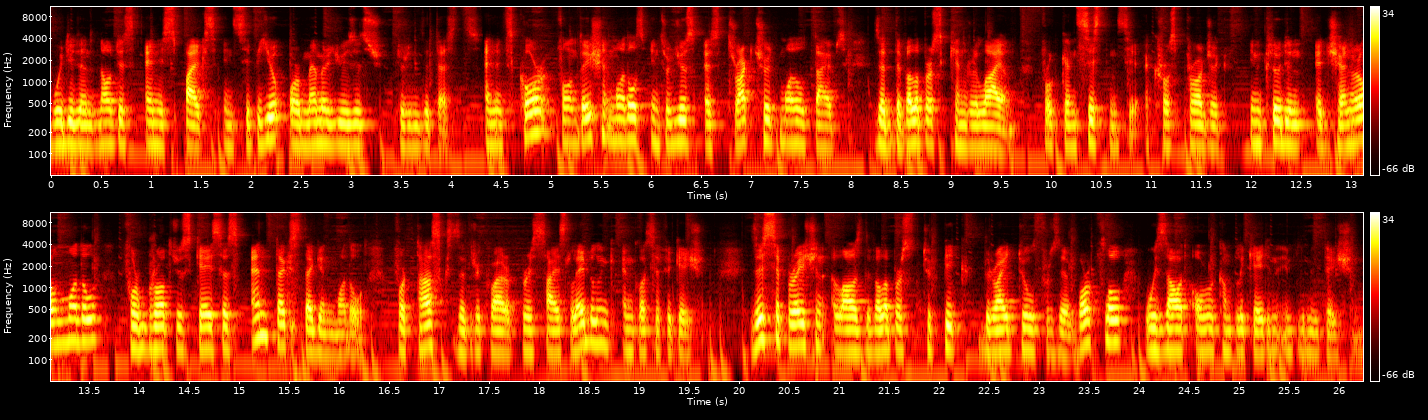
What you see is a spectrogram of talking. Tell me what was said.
we didn't notice any spikes in CPU or memory usage during the tests. And its core, foundation models introduce a structured model types that developers can rely on for consistency across projects, including a general model for broad use cases and text tagging model for tasks that require precise labeling and classification. This separation allows developers to pick the right tool for their workflow without overcomplicating implementation.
